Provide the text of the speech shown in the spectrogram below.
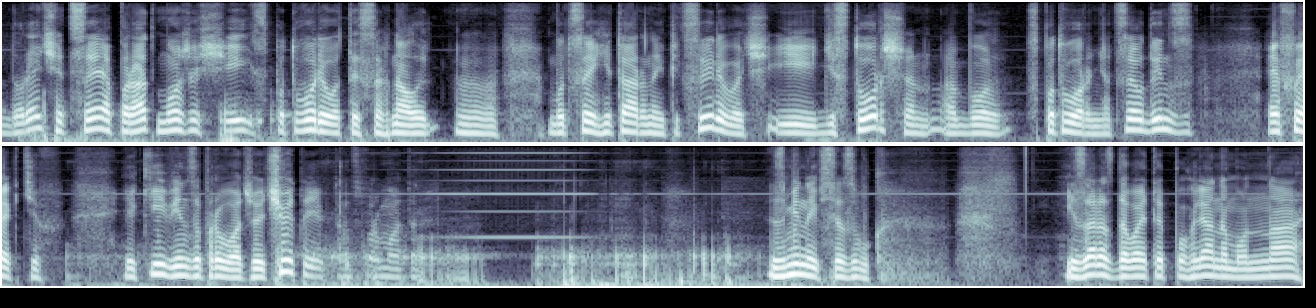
До речі, цей апарат може ще й спотворювати сигнали, е, бо це гітарний підсилювач і дісторшн або спотворення. Це один з ефектів, який він запроваджує. Чуєте, як трансформатор? Змінився звук. І зараз давайте поглянемо на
